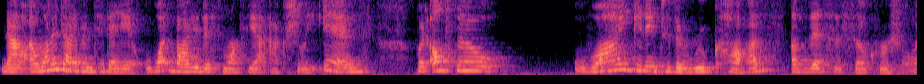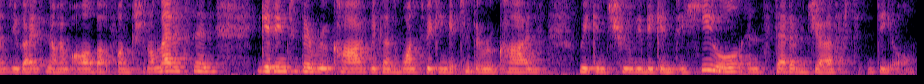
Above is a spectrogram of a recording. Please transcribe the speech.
Now, I want to dive in today what body dysmorphia actually is, but also why getting to the root cause of this is so crucial. As you guys know, I'm all about functional medicine, getting to the root cause because once we can get to the root cause, we can truly begin to heal instead of just deal.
